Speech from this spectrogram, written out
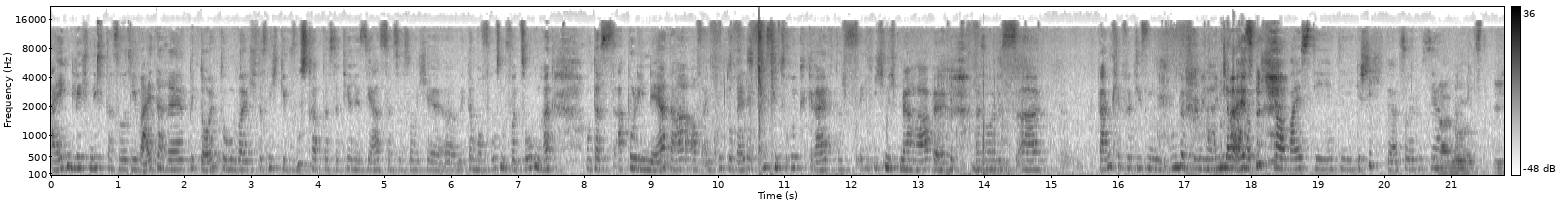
eigentlich nicht also die weitere Bedeutung, weil ich das nicht gewusst habe, dass der Tiresias also solche äh, Metamorphosen vollzogen hat und dass Apollinaire da auf ein kulturelles Wissen zurückgreift, das ich nicht mehr habe. Also das äh, Danke für diesen wunderschönen Hinweis. Ich glaube, Herr Bichler weiß die, die Geschichte. Also wenn ja, nur, ich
